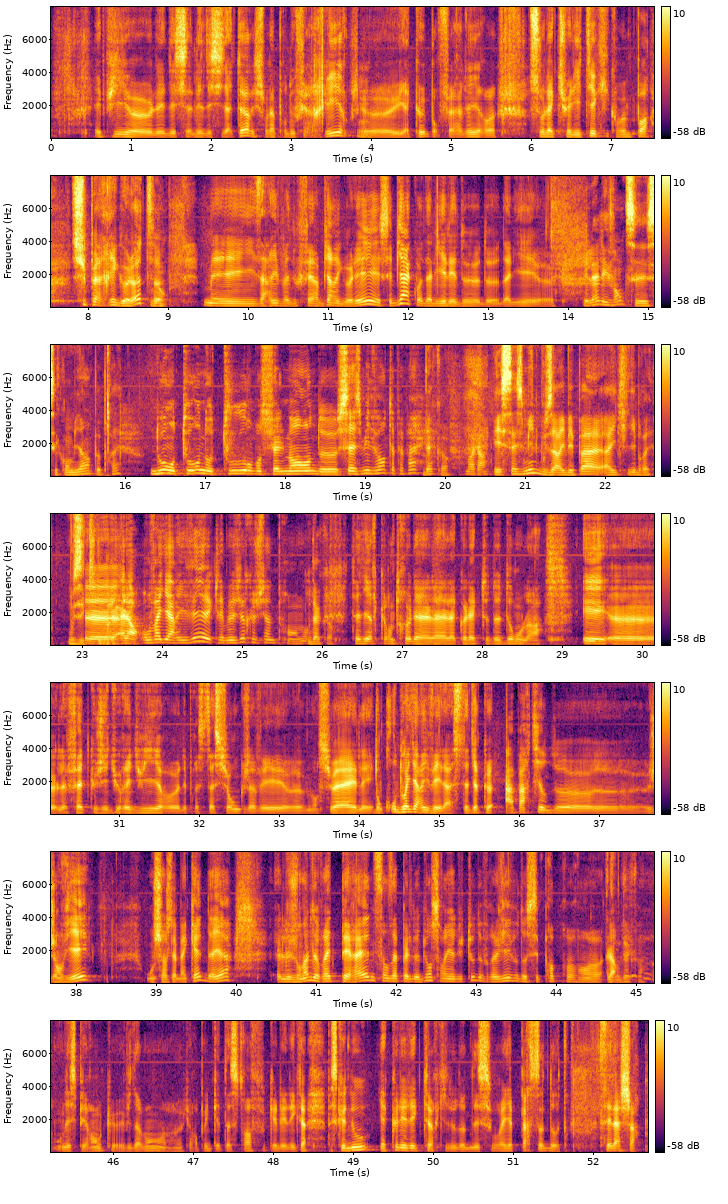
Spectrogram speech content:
Et puis, euh, les, les décidateurs, ils sont là pour nous faire rire, parce qu'il n'y a que pour faire rire euh, sur l'actualité qui est quand même pas super rigolote. Non. Mais ils arrivent à nous faire bien rigoler. C'est bien, quoi, d'allier les deux. de- d'allier. euh, Et là, les ventes, c'est combien à peu près? Nous, on tourne autour mensuellement de 16 000 ventes à peu près. D'accord. Voilà. Et 16 000, vous n'arrivez pas à équilibrer Vous équilibrez Euh, alors, on va y arriver avec les mesures que je viens de prendre. D'accord. C'est-à-dire qu'entre la, la- la collecte de dons là, et euh, le fait que j'ai dû réduire euh, les prestations que j'avais euh, mensuelles, et... donc on doit y arriver là. C'est-à-dire qu'à partir de euh, janvier, on change la maquette d'ailleurs. Le journal devrait être pérenne, sans appel de dons, sans rien du tout, devrait vivre de ses propres. euh, alors, en espérant que, évidemment, euh, qu'il n'y aura pas une catastrophe, que les lecteurs. Parce que nous, il n'y a que les lecteurs qui nous donnent des sous, il n'y a personne d'autre. C'est l'achat.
